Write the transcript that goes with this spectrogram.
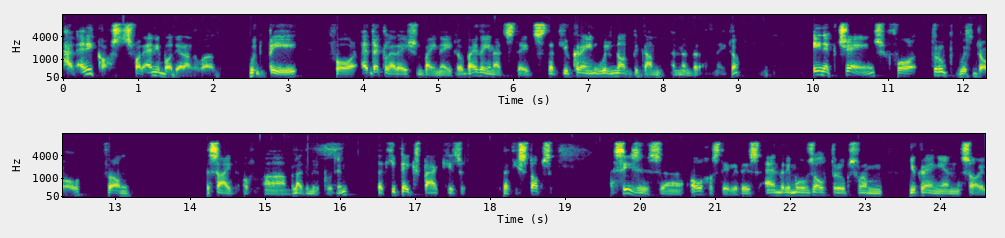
have any costs for anybody around the world, would be for a declaration by NATO, by the United States, that Ukraine will not become a member of NATO in exchange for troop withdrawal from the side of uh, Vladimir Putin, that he takes back his, that he stops, seizes uh, all hostilities and removes all troops from Ukrainian soil.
